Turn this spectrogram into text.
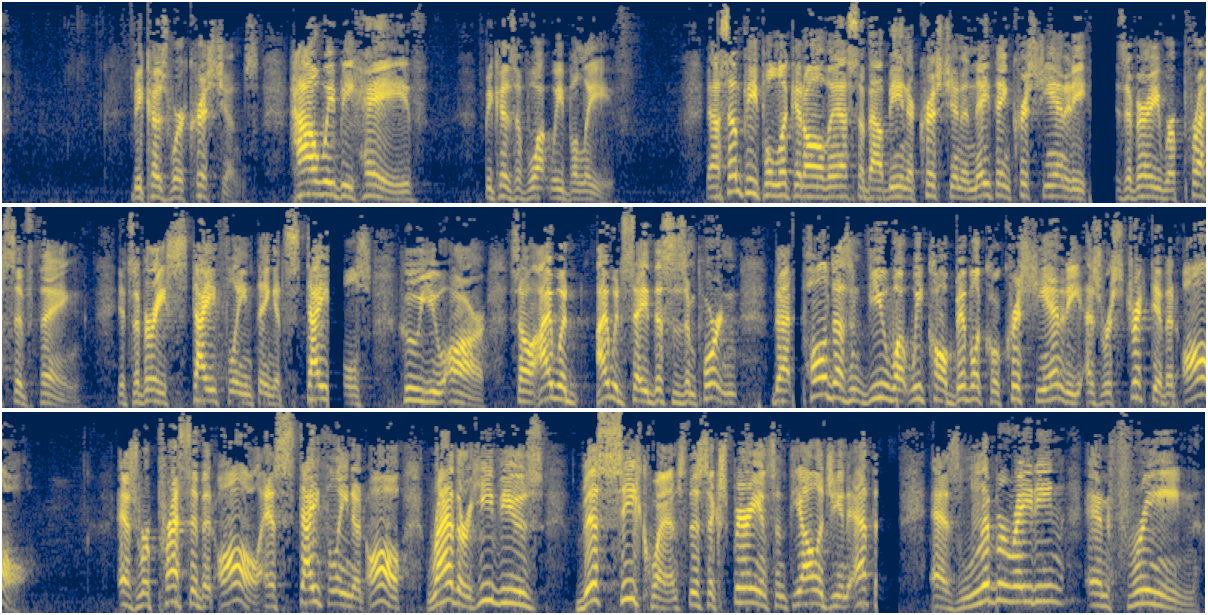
because we're Christians. How we behave because of what we believe. Now, some people look at all this about being a Christian and they think Christianity is a very repressive thing. It's a very stifling thing. It stifles who you are. So I would, I would say this is important that Paul doesn't view what we call biblical Christianity as restrictive at all. As repressive at all, as stifling at all. Rather, he views this sequence, this experience in theology and ethics, as liberating and freeing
